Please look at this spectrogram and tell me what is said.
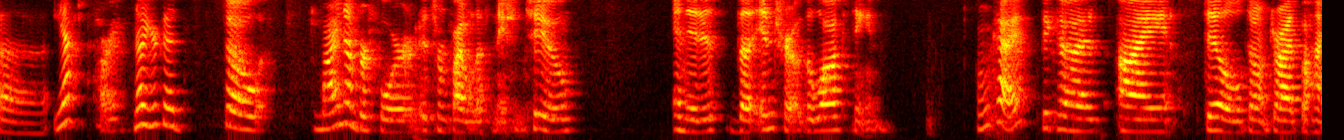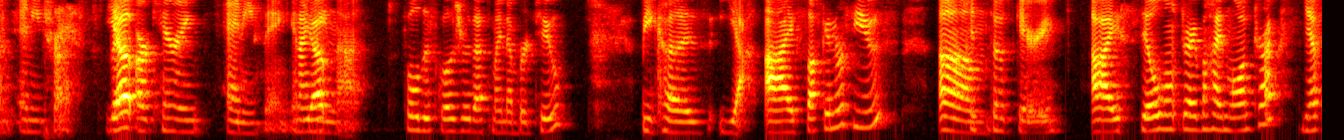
Uh, yeah. Sorry. No, you're good. So my number four is from Final Destination Two, and it is the intro, the log scene. Okay. because I still don't drive behind any trucks that Yep. are carrying anything, and I Yep. mean that. Full disclosure, that's my number two. Because yeah, I fucking refuse. Um it's so scary. I still won't drive behind log trucks. Yep.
